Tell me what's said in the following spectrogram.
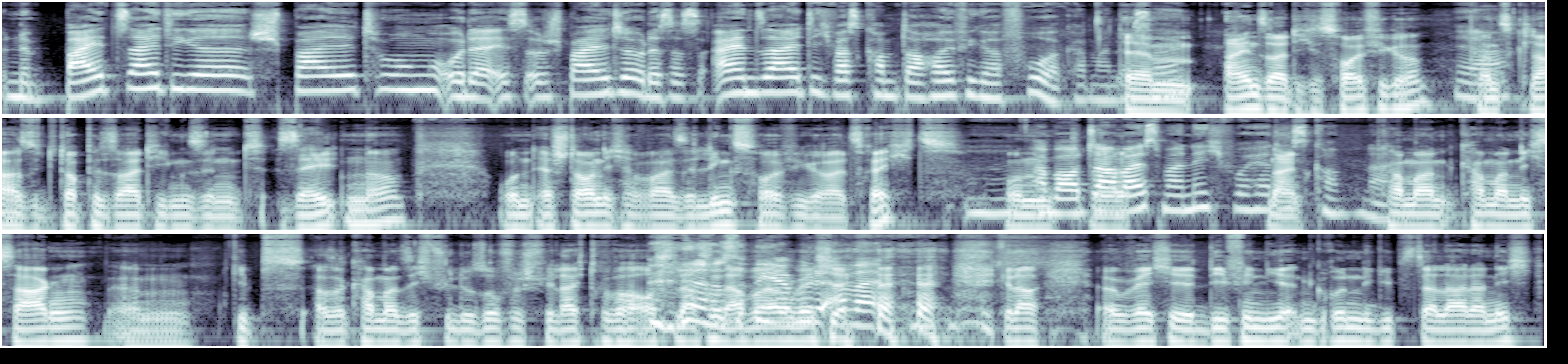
eine beidseitige Spaltung oder ist oder Spalte oder ist das einseitig? Was kommt da häufiger vor? Kann man das ähm, sagen? Einseitig ist häufiger, ja. ganz klar. Also die doppelseitigen sind seltener und erstaunlicherweise links häufiger als rechts. Mhm. Und, Aber auch da äh, weiß man nicht, woher nein, das kommt. Nein. Kann man kann man nicht sagen. Ähm, gibt's, also kann man sich philosophisch vielleicht drüber auslassen, aber, irgendwelche, aber genau, irgendwelche definierten Gründe gibt's da leider nicht.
